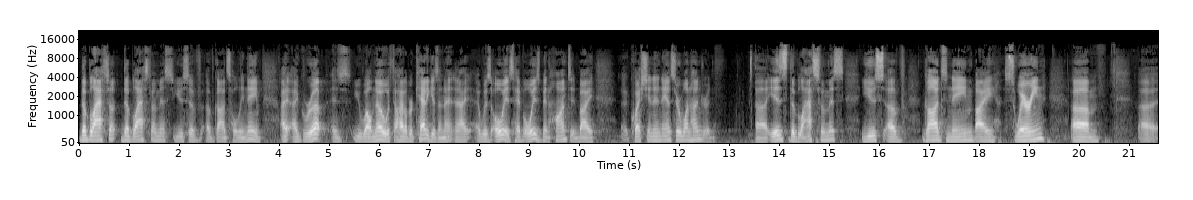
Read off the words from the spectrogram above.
the, the blasphemous use of, of God's holy name. I, I, grew up, as you well know, with the Heidelberg Catechism, and I, I was always have always been haunted by question and answer 100 uh, Is the blasphemous use of God's name by swearing um, uh,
